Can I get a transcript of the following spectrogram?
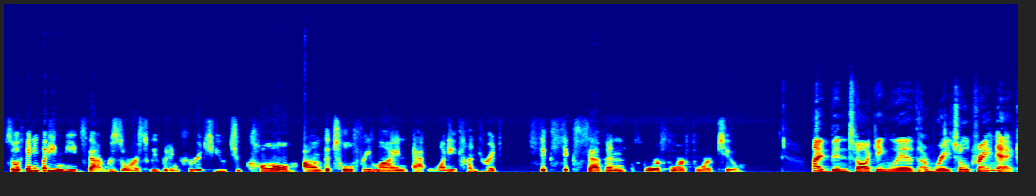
So if anybody needs that resource, we would encourage you to call um, the toll free line at 1 800 667 4442. I've been talking with Rachel Kranick.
